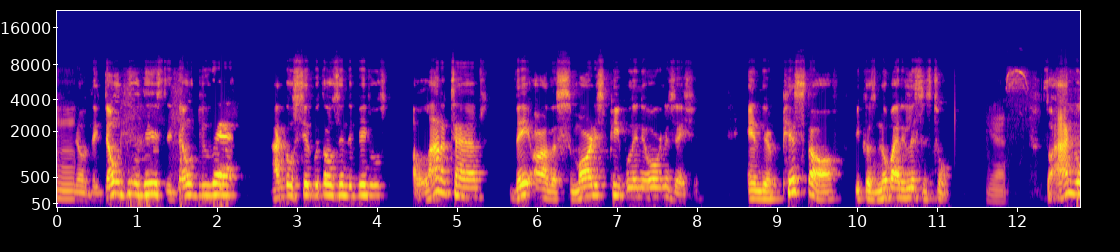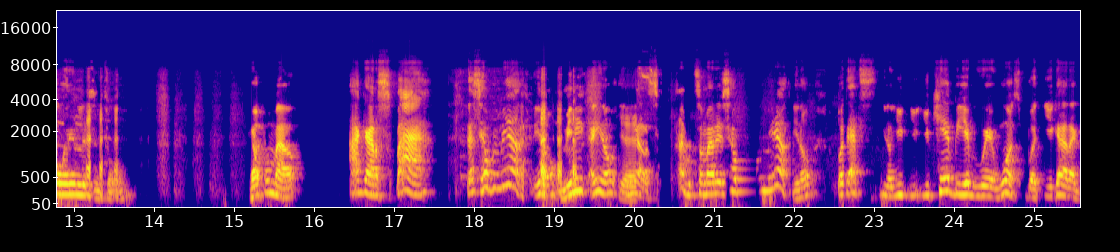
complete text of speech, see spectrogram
Mhm. you know they don't do this, they don't do that. I go sit with those individuals. A lot of times they are the smartest people in the organization and they're pissed off because nobody listens to them. Yes. So I go in and listen to them, help them out. I got a spy that's helping me out. You know, many, you know, you got a Yes. Spy, but somebody that's helping me out, you know. But that's, you know, you, you, you can't be everywhere at once, but you got to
